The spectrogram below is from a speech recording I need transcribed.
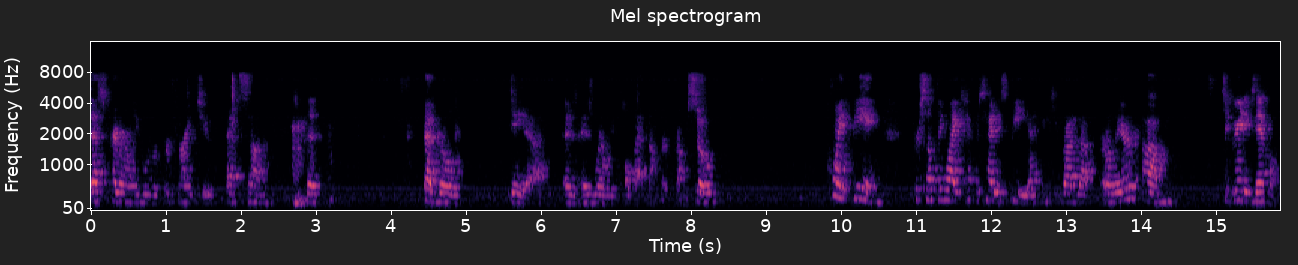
that's primarily who we're referring to. That's, um, the federal data is, is where we pull that number from. So, point being, for something like hepatitis B, I think you brought it up earlier, um, it's a great example.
